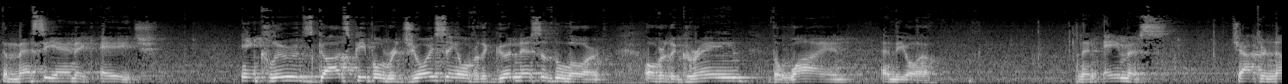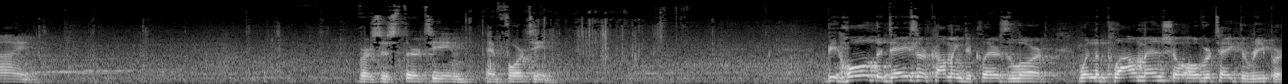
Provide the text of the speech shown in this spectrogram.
the messianic age includes God's people rejoicing over the goodness of the Lord, over the grain, the wine, and the oil. And then Amos chapter 9, verses 13 and 14. Behold, the days are coming, declares the Lord, when the plowman shall overtake the reaper.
